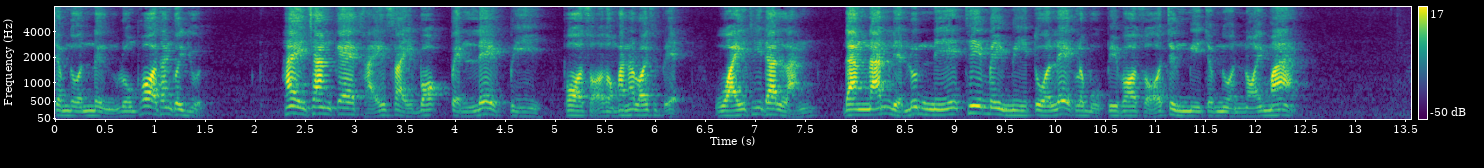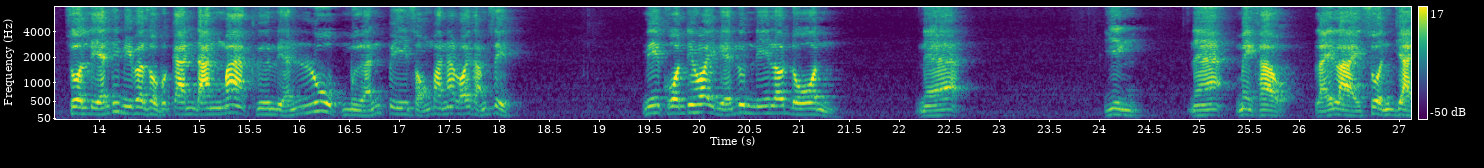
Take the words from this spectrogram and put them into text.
จำนวนหนึ่งหลวงพ่อท่านก็หยุด ให้ช่างแก้ไขใส่บล็อกเป็นเลขปี พศ 2511 ไว้ที่ด้านหลัง ดังนั้นเหรียญรุ่นนี้ที่ไม่มีตัวเลขระบุปีพศจึงมีจำนวนน้อยมาก ส่วนเหรียญที่มีประสบการณ์ดังมากคือเหรียญรูปเหมือนปี 2530 มีคนที่ห้อยเหรียญรุ่นนี้แล้วโดนนะ ยิงนะฮะไม่เข้าหลายๆส่วนใหญ่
